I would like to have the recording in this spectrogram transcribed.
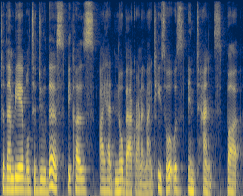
to then be able to do this because I had no background in IT. So it was intense, but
